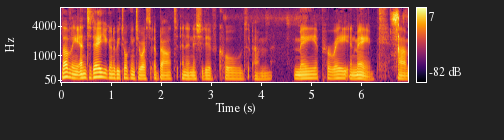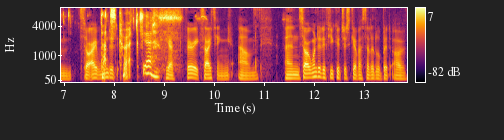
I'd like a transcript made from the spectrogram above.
Lovely. And today you're going to be talking to us about an initiative called um, May Pray in May. Um, so I wondered. That's correct. Yeah. Yes, very exciting. Um, and so I wondered if you could just give us a little bit of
